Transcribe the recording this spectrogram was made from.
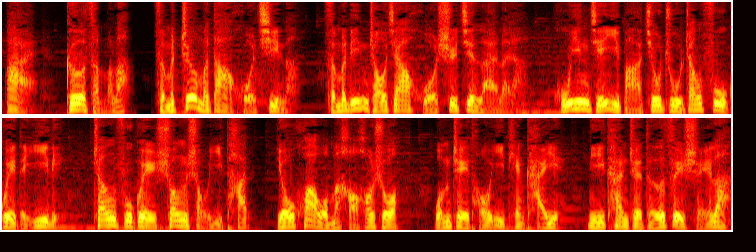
哎，哥，怎么了？怎么这么大火气呢？怎么拎着家伙事进来了呀？”胡英杰一把揪住张富贵的衣领，张富贵双手一摊：“有话我们好好说。我们这头一天开业，你看这得罪谁了？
